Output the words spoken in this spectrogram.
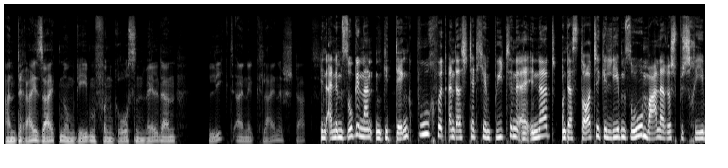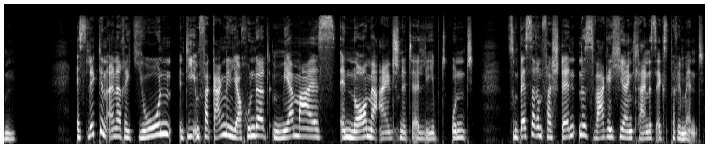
an drei Seiten umgeben von großen Wäldern, liegt eine kleine Stadt. In einem sogenannten Gedenkbuch wird an das Städtchen Beaton erinnert und das dortige Leben so malerisch beschrieben. Es liegt in einer Region, die im vergangenen Jahrhundert mehrmals enorme Einschnitte erlebt. Und zum besseren Verständnis wage ich hier ein kleines Experiment.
